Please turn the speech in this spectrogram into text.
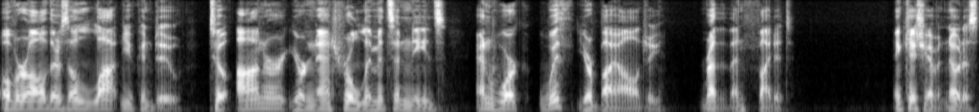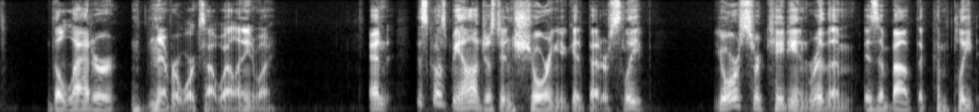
Overall, there's a lot you can do to honor your natural limits and needs and work with your biology rather than fight it. In case you haven't noticed, the latter never works out well anyway. And this goes beyond just ensuring you get better sleep. Your circadian rhythm is about the complete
